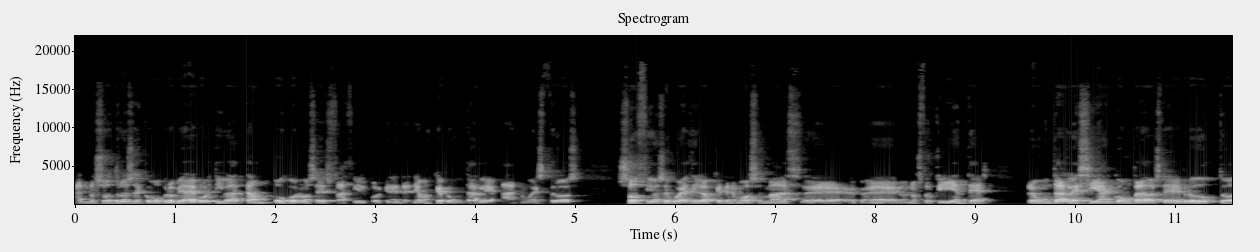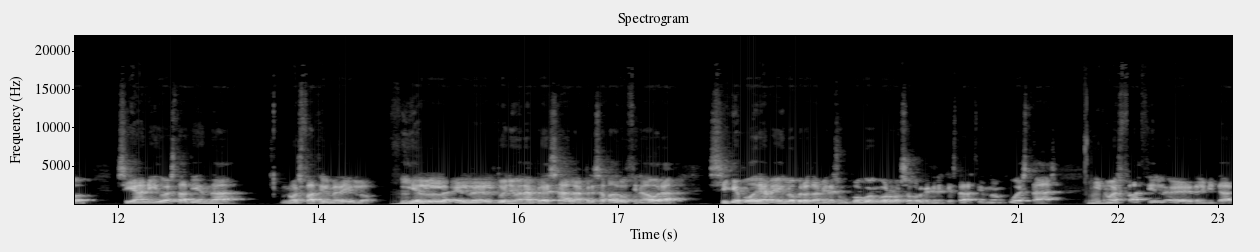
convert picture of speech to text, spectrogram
a nosotros, como propiedad deportiva, tampoco nos es fácil, porque tendríamos que preguntarle a nuestros socios, se puede decir, los que tenemos más, eh, eh, nuestros clientes, preguntarles si han comprado este producto, si han ido a esta tienda, no es fácil medirlo. Y el, dueño de la empresa, la empresa patrocinadora, sí que podría medirlo, pero también es un poco engorroso porque tienes que estar haciendo encuestas y no es fácil eh, delimitar.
